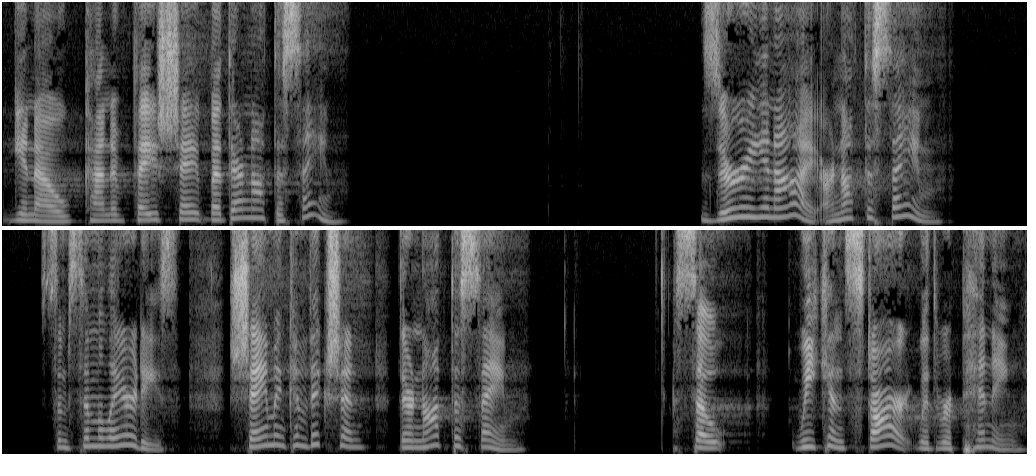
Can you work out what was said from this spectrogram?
you know, kind of face shape, but they're not the same. Zuri and I are not the same. Some similarities. Shame and conviction, they're not the same. So we can start with repenting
